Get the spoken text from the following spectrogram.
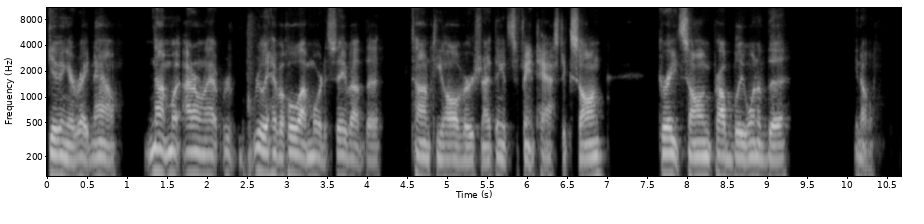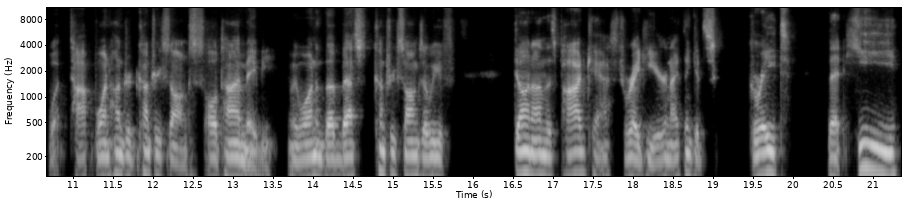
giving it right now. Not much. I don't have, really have a whole lot more to say about the Tom T. Hall version. I think it's a fantastic song, great song. Probably one of the, you know, what top 100 country songs all time, maybe. I mean, one of the best country songs that we've done on this podcast right here. And I think it's great that he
